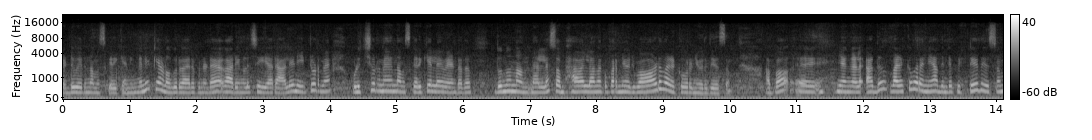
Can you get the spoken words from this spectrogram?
രണ്ടുപേരും നമസ്കരിക്കാൻ. ഇങ്ങനെയൊക്കെയാണോ ഗുരുവായൂരപ്പനുടെ കാര്യങ്ങൾ ചെയ്യുക? രാവിലെ എണീറ്റ് ഉടനെ കുളിച്ചുടനെ നമസ്കരിക്കുകയല്ലേ വേണ്ടത്? ഇതൊന്നും നല്ല സ്വഭാവമല്ല എന്നൊക്കെ പറഞ്ഞ് ഒരുപാട് വഴക്ക് പറഞ്ഞു ഒരു ദിവസം. അപ്പോൾ ഞങ്ങൾ അത് വഴക്ക് പറഞ്ഞ് അതിന്റെ പിറ്റേ ദിവസം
